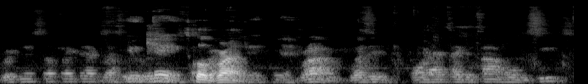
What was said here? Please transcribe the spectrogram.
Britain and stuff like that. that's what UK. it It's called Grime. Yeah. Grime. Was it on that type of time overseas?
